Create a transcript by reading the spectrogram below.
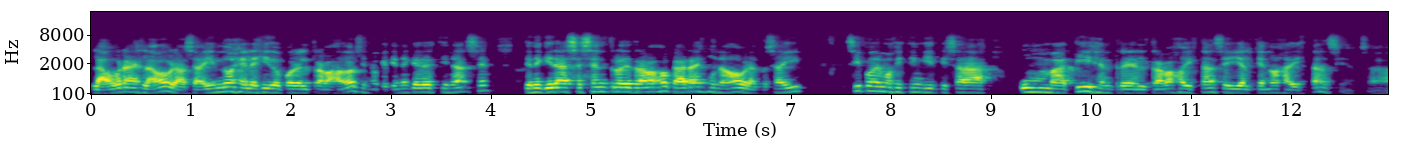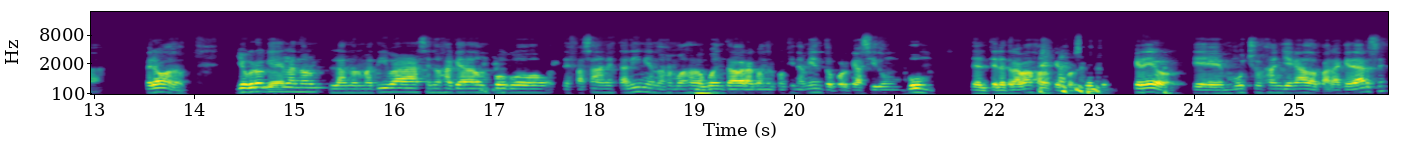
la obra es la obra. O sea, ahí no es elegido por el trabajador, sino que tiene que destinarse, tiene que ir a ese centro de trabajo que ahora es una obra. Entonces ahí sí podemos distinguir quizás un matiz entre el trabajo a distancia y el que no es a distancia. pero bueno, yo creo que la, normativa se nos ha quedado un poco desfasada en esta línea. Nos hemos dado cuenta ahora con el confinamiento porque ha sido un boom del teletrabajo, que por cierto creo que muchos han llegado para quedarse.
